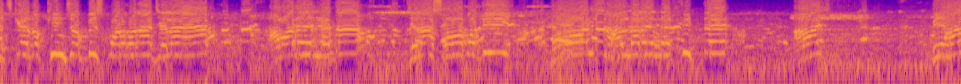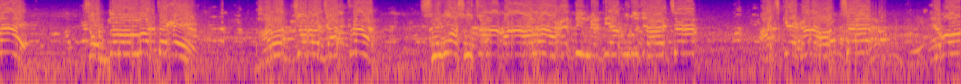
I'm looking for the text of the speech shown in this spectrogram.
আজকে দক্ষিণ চব্বিশ পরগনা জেলা এক, আমাদের নেতা জেলা সভাপতি মনোরঞ্জন হালদারের নেতৃত্বে আজ বিহারায় চোদ্দ নম্বর থেকে ভারত জোড়ো যাত্রার শুভ সূচনা করা হলো। আগের দিন মেদিয়াপুরুজে হয়েছে আজকে এখানে হচ্ছে এবং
